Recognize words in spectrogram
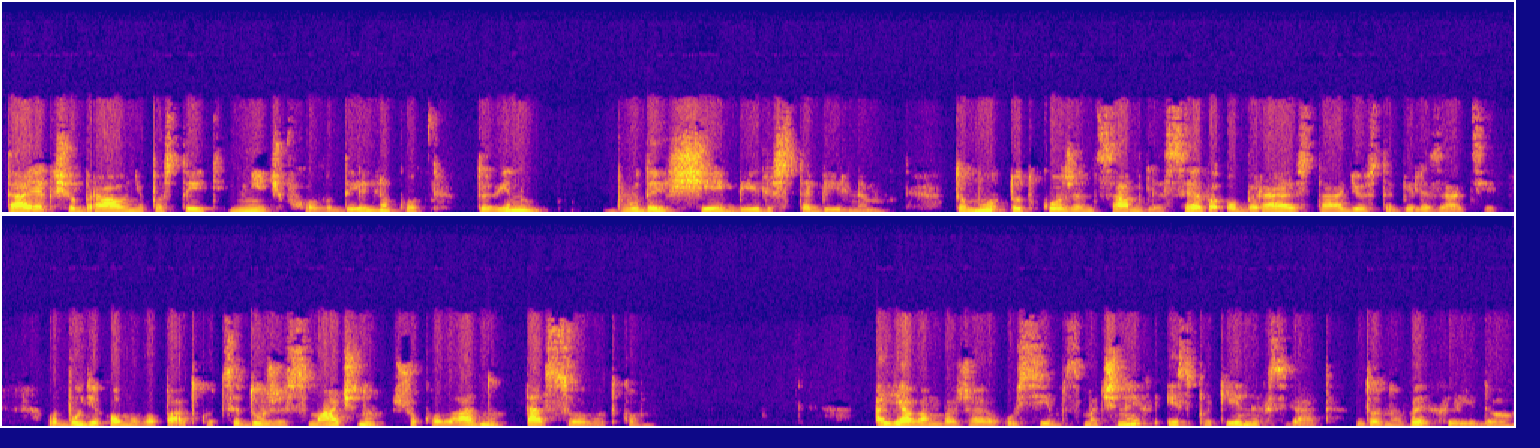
Та якщо брауні постоїть ніч в холодильнику, то він буде ще більш стабільним. Тому тут кожен сам для себе обирає стадію стабілізації. В будь-якому випадку це дуже смачно, шоколадно та солодко. А я вам бажаю усім смачних і спокійних свят. До нових відео!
